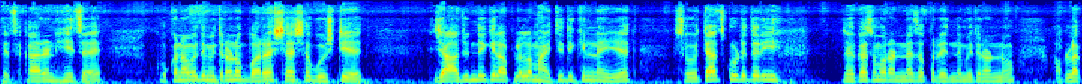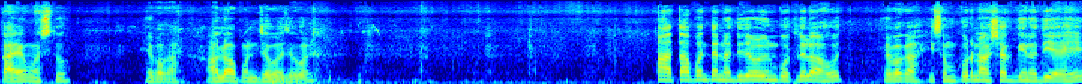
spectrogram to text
त्याचं कारण हेच आहे. कोकणामध्ये मित्रांनो बऱ्याचशा अशा गोष्टी आहेत ज्या अजून देखील आपल्याला माहिती देखील नाही आहेत. सो त्याच कुठेतरी जगासमोर आणण्याचा प्रयत्न मित्रांनो आपला कायम असतो. हे बघा आलो आपण जवळजवळ. आता आपण त्या नदीजवळ येऊन पोचलेलो आहोत. हे बघा ही संपूर्ण अशा अगदी नदी आहे.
